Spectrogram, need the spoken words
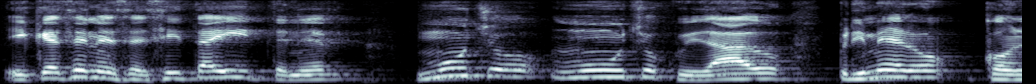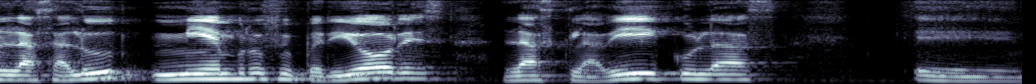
¿Y qué se necesita ahí? Tener mucho, mucho cuidado, primero con la salud, miembros superiores, las clavículas, eh,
